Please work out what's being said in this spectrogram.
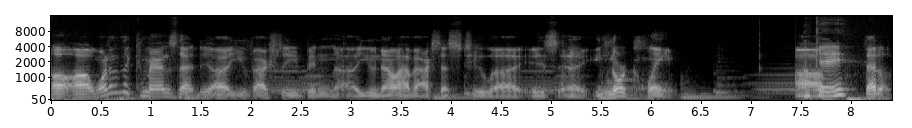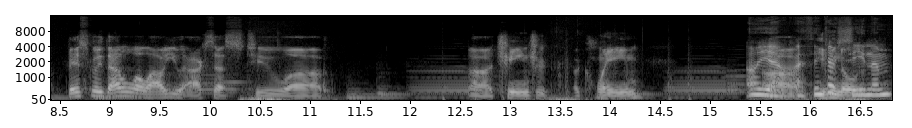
Uh, uh, one of the commands that uh, you've actually been, uh, you now have access to, uh, is uh, ignore claim. Um, Okay. That basically that'll allow you access to uh, uh, change a, a claim. Oh yeah, uh, I think I've though- seen them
